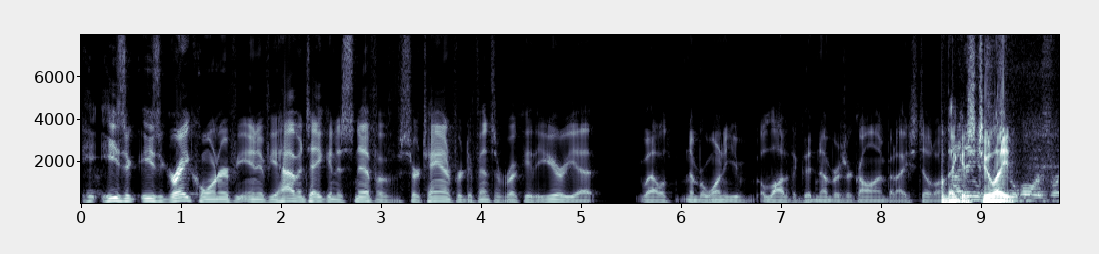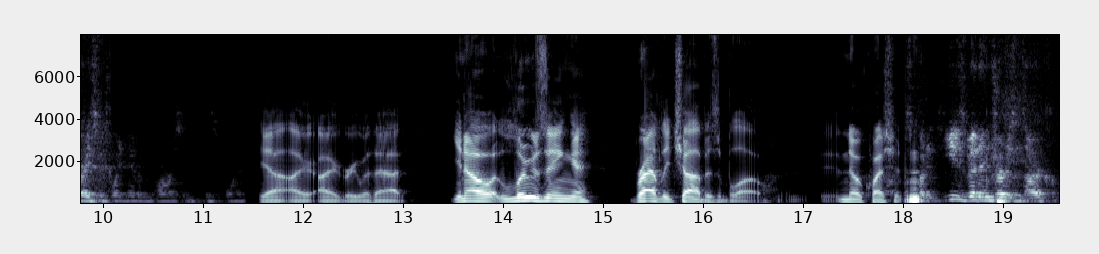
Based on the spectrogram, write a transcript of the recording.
he, he's a he's a great corner. If you and if you haven't taken a sniff of Surtain for Defensive Rookie of the Year yet, well, number one, you a lot of the good numbers are gone. But I still don't think I it's too late. two-horse race between him and Parsons at this point. Yeah, I, I agree with that. You know, losing Bradley Chubb is a blow. no question. But he's been injured his entire career.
